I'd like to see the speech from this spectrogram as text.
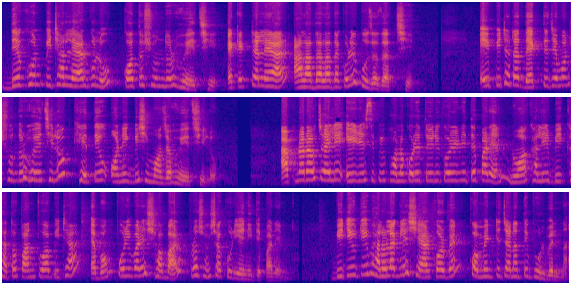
দেখুন পিঠার লেয়ারগুলো কত সুন্দর হয়েছে। এক একটা লেয়ার আলাদা আলাদা করে বোঝা যাচ্ছে। এই পিঠাটা দেখতে যেমন সুন্দর হয়েছিল, খেতেও অনেক বেশি মজা হয়েছিল। আপনারাও চাইলে এই রেসিপি ফলো করে তৈরি করে নিতে পারেন। নোয়াখালীর বিখ্যাত পান্তুয়া পিঠা এবং পরিবারের সবার প্রশংসা কুড়িয়ে নিতে পারেন। ভিডিওটি ভালো লাগলে শেয়ার করবেন কমেন্টে জানাতে ভুলবেন না।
